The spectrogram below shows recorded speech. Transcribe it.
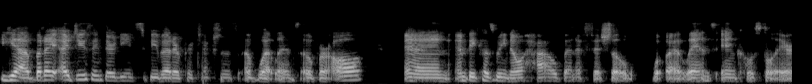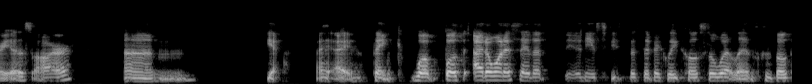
yeah, but I, I do think there needs to be better protections of wetlands overall and and because we know how beneficial wetlands in coastal areas are um yeah I, I think well both i don't want to say that it needs to be specifically coastal wetlands because both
